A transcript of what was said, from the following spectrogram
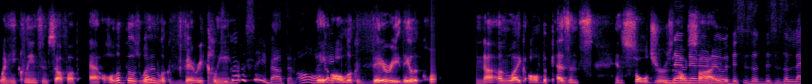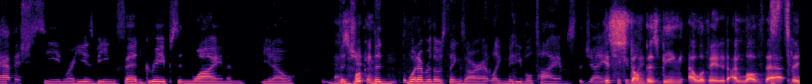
when he cleans himself up, a- all of those women Oh, look very clean. What you clean. got to say about them? Oh, They okay. all look very. They look quite, not unlike all the peasants and soldiers no, no, outside. no, no. This is a this is a lavish scene where he is being fed grapes and wine and you know the gi- fucking- the whatever those things are at like medieval times. The giant His stump wing. is being elevated. I love that. They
